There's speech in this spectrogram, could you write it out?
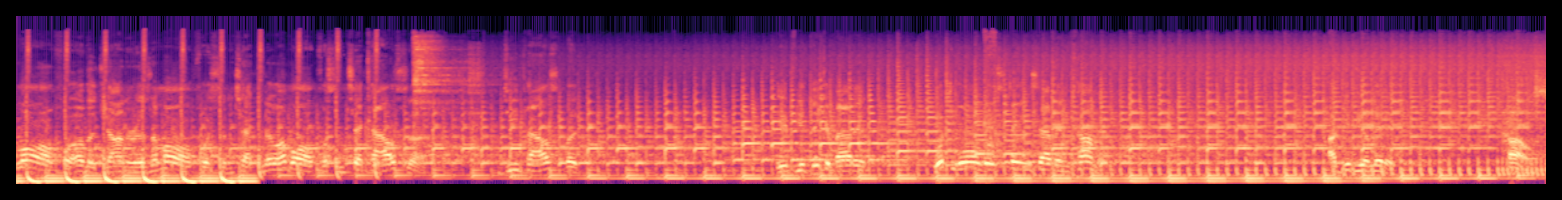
I'm all for other genres. I'm all for some techno. I'm all for some tech house, uh, deep house. But if you think about it, what do all those things have in common? I'll give you a minute. House.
